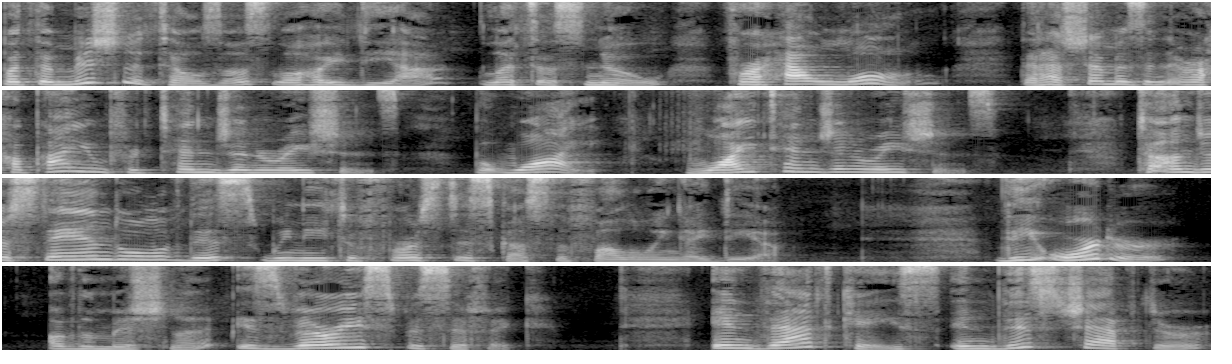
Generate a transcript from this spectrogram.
But the Mishnah tells us, Lahoidia, lets us know for how long that Hashem is an erachapayim for 10 generations. But why? Why 10 generations? To understand all of this, we need to first discuss the following idea. The order of the Mishnah is very specific. In that case, in this chapter,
